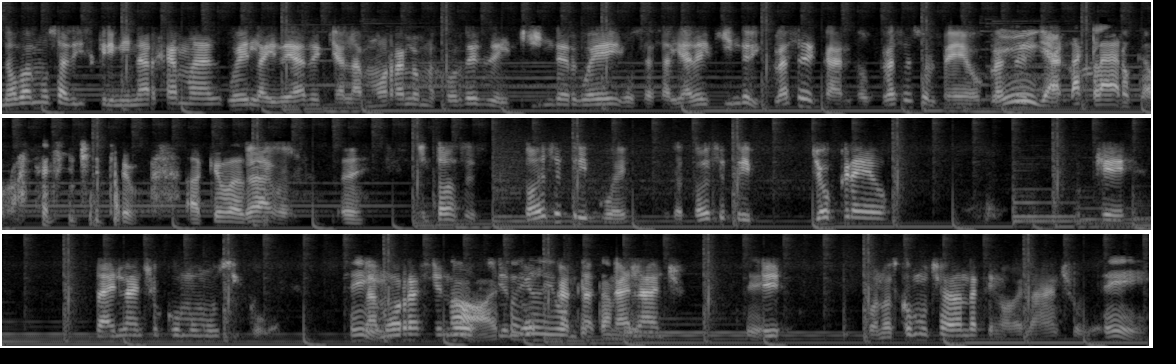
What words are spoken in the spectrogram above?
No vamos a discriminar jamás, güey, la idea de que a la morra a lo mejor desde el kinder, güey, o sea, salía del kinder y clase de canto, clase de solfeo, clase Sí, de ya está claro, cabrón. ¿A qué vas? Ya, güey. Eh, Entonces, todo ese trip, güey, o sea, todo ese trip, yo creo que da el ancho como músico, güey. sí. La morra siendo, No, siendo canta- da el ancho. Sí. Sí. Conozco mucha banda que no da el ancho, güey. Sí,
